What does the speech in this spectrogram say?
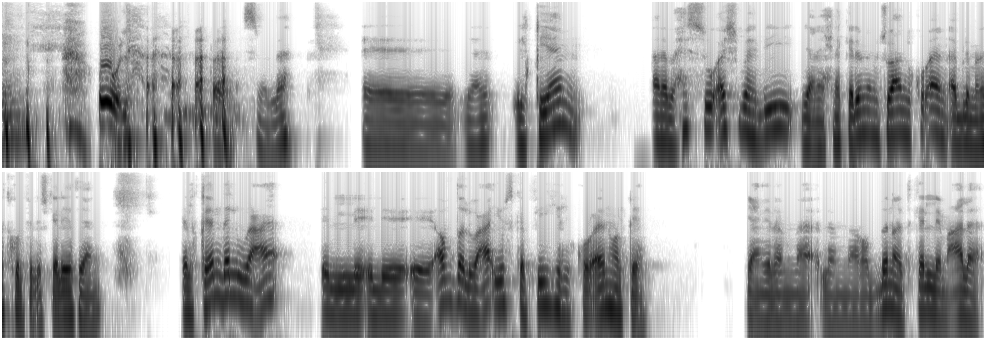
قول. طيب. بسم الله. آه يعني القيام أنا بحسه أشبه بيه يعني إحنا اتكلمنا من شوية عن القرآن قبل ما ندخل في الإشكاليات يعني. القيام ده الوعاء اللي, اللي آه، أفضل وعاء يسكب فيه القرآن هو القيام. يعني لما لما ربنا اتكلم على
